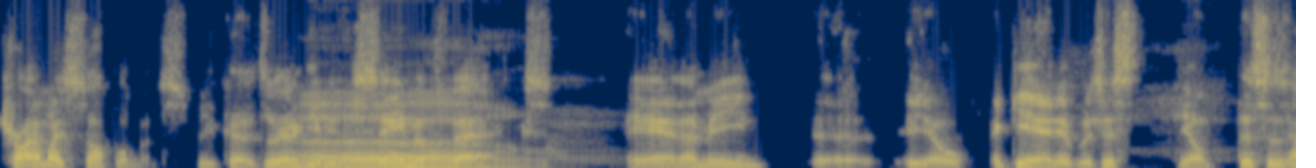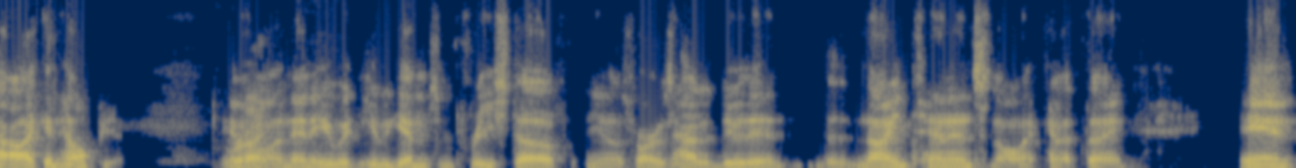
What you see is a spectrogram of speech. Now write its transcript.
try my supplements because they're going to give you the same effects. Oh. And I mean, uh, you know, again, it was just, you know, this is how I can help you. You right. know, and then he would he would give him some free stuff, you know, as far as how to do the the nine tenants and all that kind of thing. And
